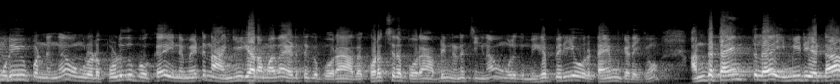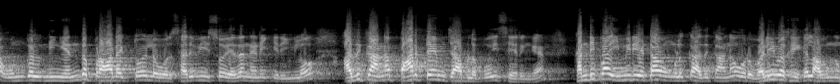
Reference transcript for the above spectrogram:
முடிவு பண்ணுங்க. உங்களோட பொழுதுபோக்கை இனிமேட்டு நான் அங்கீகாரமாக தான் எடுத்துக்க போறேன். அதை குறைச்சிட போறேன் அப்படின்னு நினச்சிங்கன்னா உங்களுக்கு மிகப்பெரிய ஒரு டைம் கிடைக்கும். அந்த டைம்ல இமீடியட்டா உங்கள் நீங்க எந்த ப்ராடக்ட்டோ இல்லை ஒரு சர்வீஸோ எதை நினைக்கிறீங்களோ அதுக்கான பார்ட் டைம் ஜாப்ல போய் சேருங்க. கண்டிப்பா இமீடியட்டா உங்களுக்கு அதுக்கான ஒரு வழிவகைகள் அவங்க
